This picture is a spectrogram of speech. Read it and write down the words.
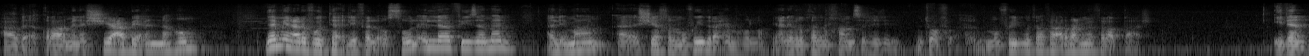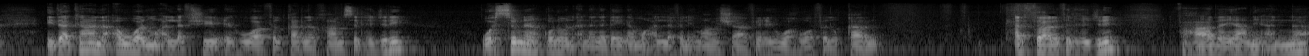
هذا إقرار من الشيعة بأنهم لم يعرفوا تأليف الأصول إلا في زمن الإمام آه، الشيخ المفيد رحمه الله يعني في القرن الخامس الهجري متوفى المفيد متوفى 413 إذا إذا كان أول مؤلف شيعي هو في القرن الخامس الهجري والسنة يقولون أن لدينا مؤلف الإمام الشافعي وهو في القرن الثالث الهجري فهذا يعني أن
